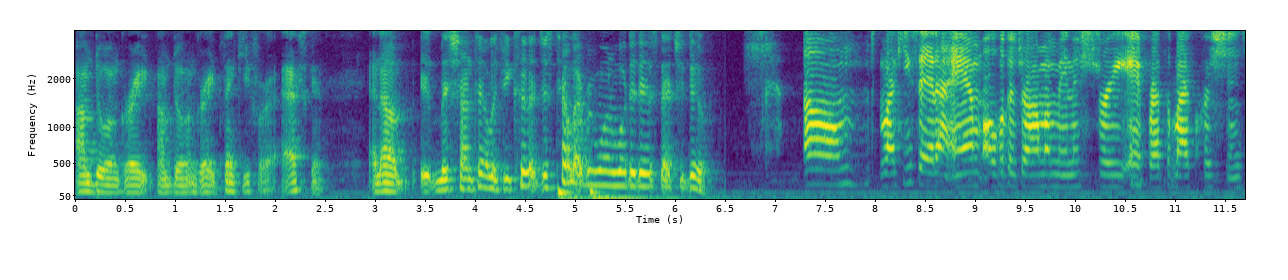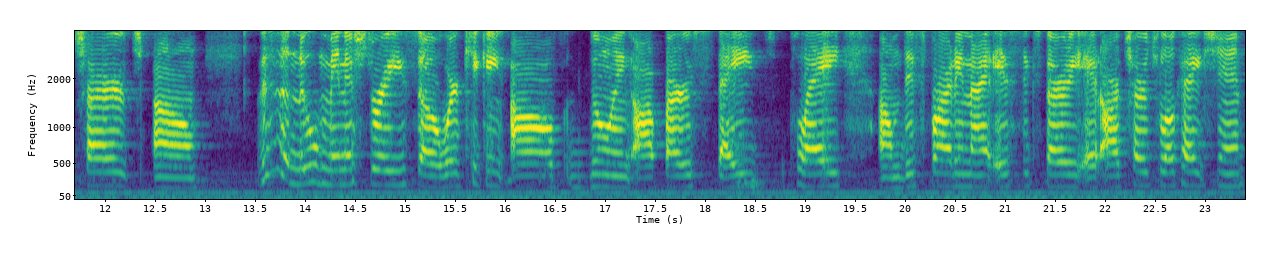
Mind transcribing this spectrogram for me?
I'm doing great. I'm doing great. Thank you for asking. And uh, Miss Chantelle, if you could just tell everyone what it is that you do. Um, like you said, I am over the drama ministry at Breath of Life Christian Church. Um, this is a new ministry, so we're kicking off doing our first stage play um, this Friday night at 6:30 at our church location,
